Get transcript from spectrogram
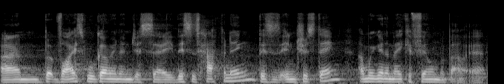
Um, but Vice will go in and just say, this is happening, this is interesting, and we're going to make a film about it.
